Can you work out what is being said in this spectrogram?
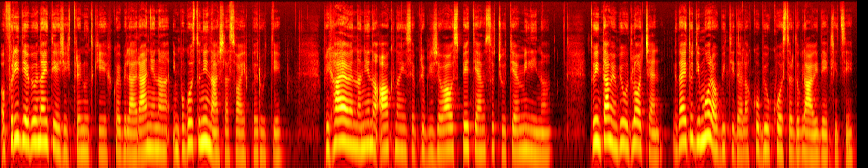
Ob Fridi je bil v najtežjih trenutkih, ko je bila ranjena in pogosto ni našla svojih peruti. Prihajal je na njeno okno in se približeval s petjem, sočutjem, milino. Tu in tam je bil odločen, kdaj je tudi moral biti, da je lahko bil kos trdoglavi deklici.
